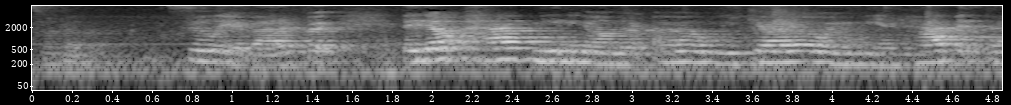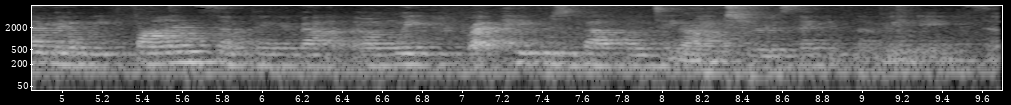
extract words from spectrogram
sort of silly about it, but they don't have meaning on their own. We go and we inhabit them and we find something about them. We write papers about them, take yeah. pictures, and give them meaning. So,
